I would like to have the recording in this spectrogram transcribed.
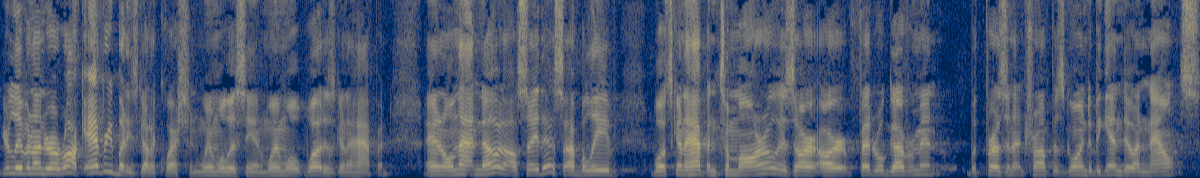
you're living under a rock. Everybody's got a question. When will this end? When will what is going to happen? And on that note, I'll say this. I believe what's going to happen tomorrow is our, our federal government with President Trump is going to begin to announce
